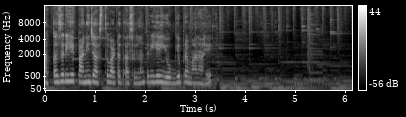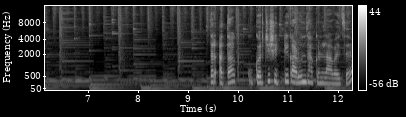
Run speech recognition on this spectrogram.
आत्ता जरी हे पाणी जास्त वाटत असेल ना तरी हे योग्य प्रमाण आहे. तर आता कुकरची शिट्टी काढून झाकण लावायचं आहे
